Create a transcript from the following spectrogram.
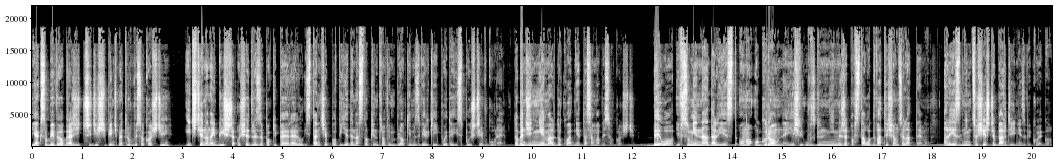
Jak sobie wyobrazić 35 metrów wysokości? Idźcie na najbliższe osiedle z epoki PRL-u i stańcie pod 11-piętrowym blokiem z wielkiej płyty i spójrzcie w górę. To będzie niemal dokładnie ta sama wysokość. Było i w sumie nadal jest ono ogromne, jeśli uwzględnimy, że powstało 2000 lat temu. Ale jest w nim coś jeszcze bardziej niezwykłego.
